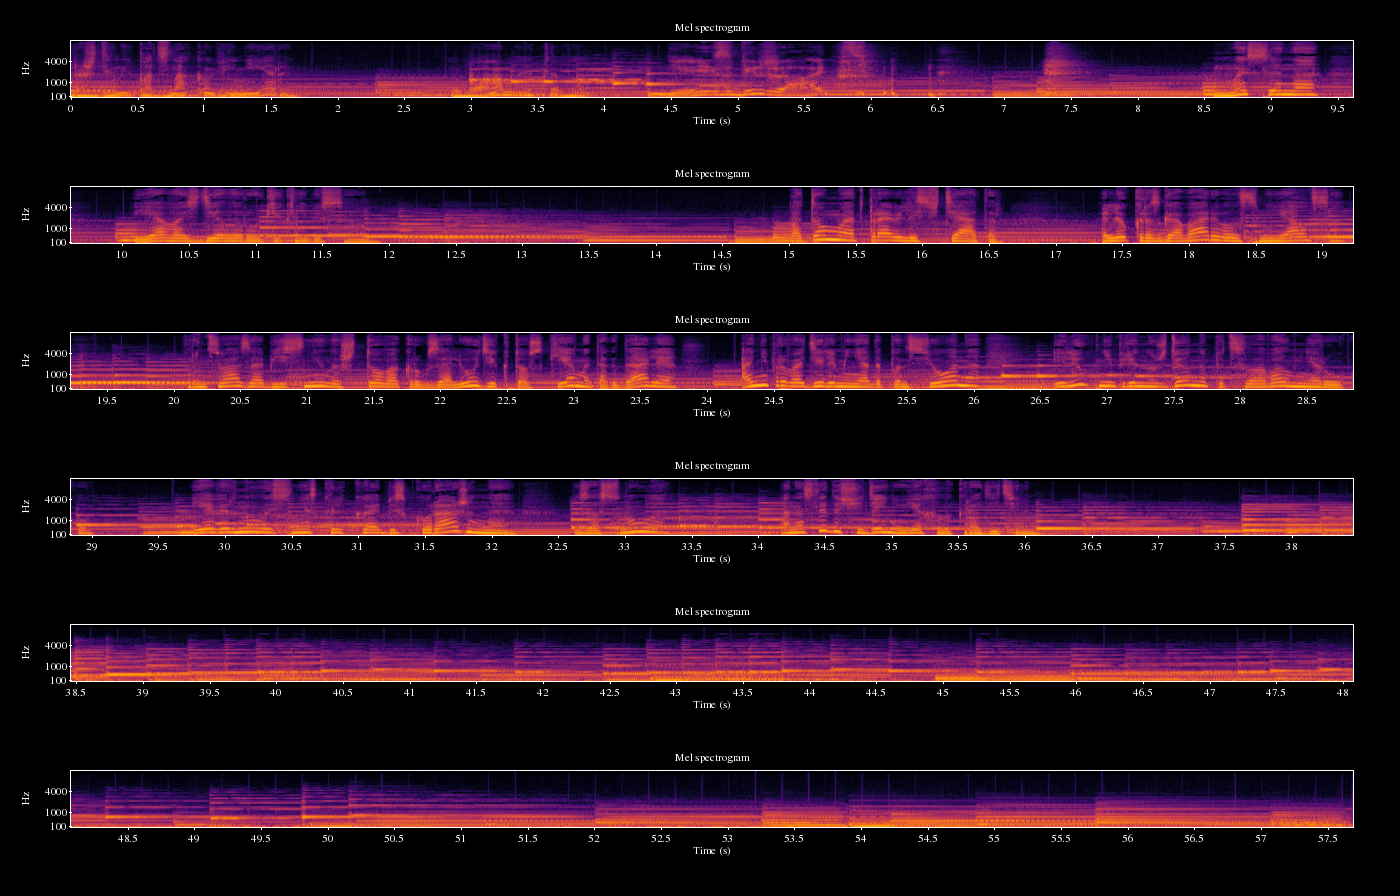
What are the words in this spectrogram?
рождены под знаком Венеры. Вам этого не избежать. Мысленно я воздела руки к небесам. Потом мы отправились в театр. Люк разговаривал, смеялся. Франсуаза объяснила, что вокруг за люди, кто с кем и так далее. Они проводили меня до пансиона, и Люк непринужденно поцеловал мне руку. Я вернулась несколько обескураженная, заснула, а на следующий день уехала к родителям.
